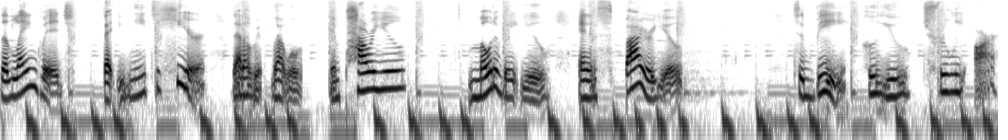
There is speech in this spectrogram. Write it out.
the language that you need to hear that'll that will empower you, motivate you, and inspire you to be who you truly are.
